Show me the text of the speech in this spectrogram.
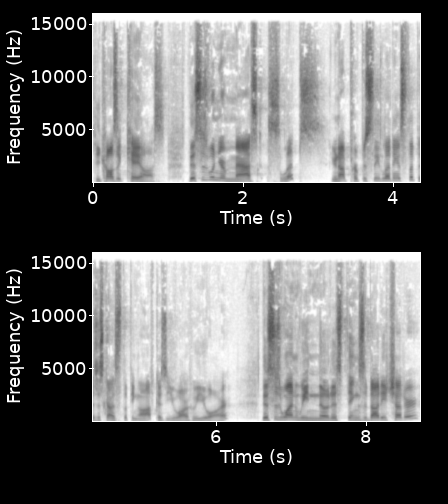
He calls it chaos. This is when your mask slips. You're not purposely letting it slip, it's just kind of slipping off because you are who you are. This is when we notice things about each other.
